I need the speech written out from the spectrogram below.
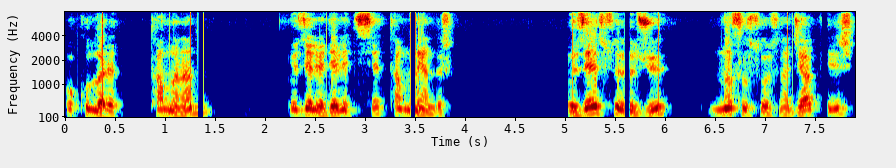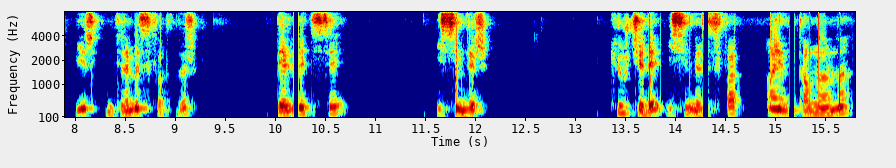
Okulları tamlanan, özel ve devlet ise tamlayandır. Özel sözcüğü nasıl sorusuna cevap verir bir niteleme sıfatıdır. Devlet ise isimdir. Türkçe'de isimle sıfat aynı tamlarına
